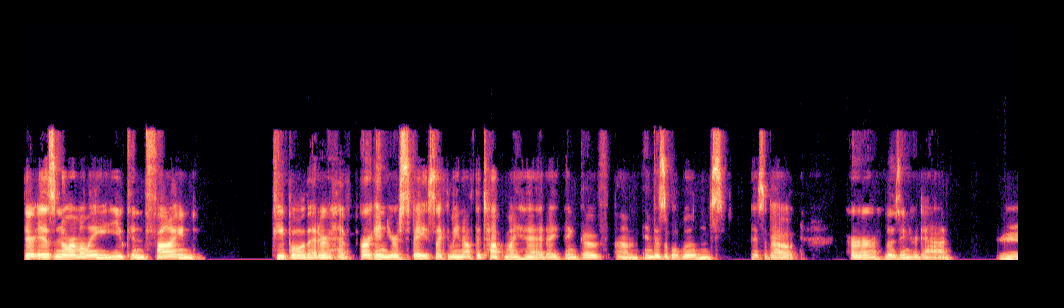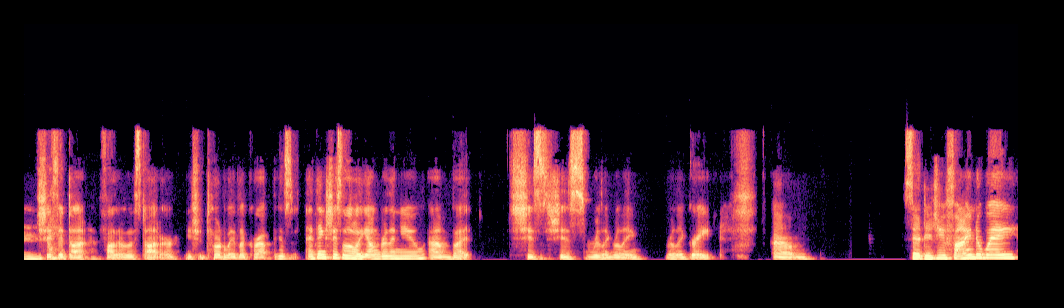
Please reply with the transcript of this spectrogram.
there is normally you can find people that are have are in your space. Like I mean, off the top of my head, I think of um, Invisible Wounds is about her losing her dad. Mm, she's a da- fatherless daughter. You should totally look her up because I think she's a little younger than you, um, but she's she's really really really great. Um, so, did you find a way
